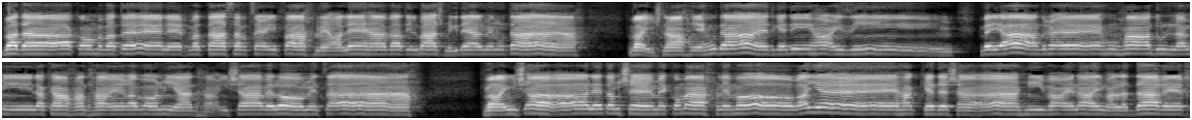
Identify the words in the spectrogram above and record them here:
ותקום ותלך ותסר צעיפך מעליה ותלבש בגדי אלמנותך וישלח יהודה את גדי העזים. ביד רעהו העדולמי לקחת הערבון מיד האישה ולא מצח וישאל את אנשי מקומך לאמור איה הקדשה היא בעיניים על הדרך?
